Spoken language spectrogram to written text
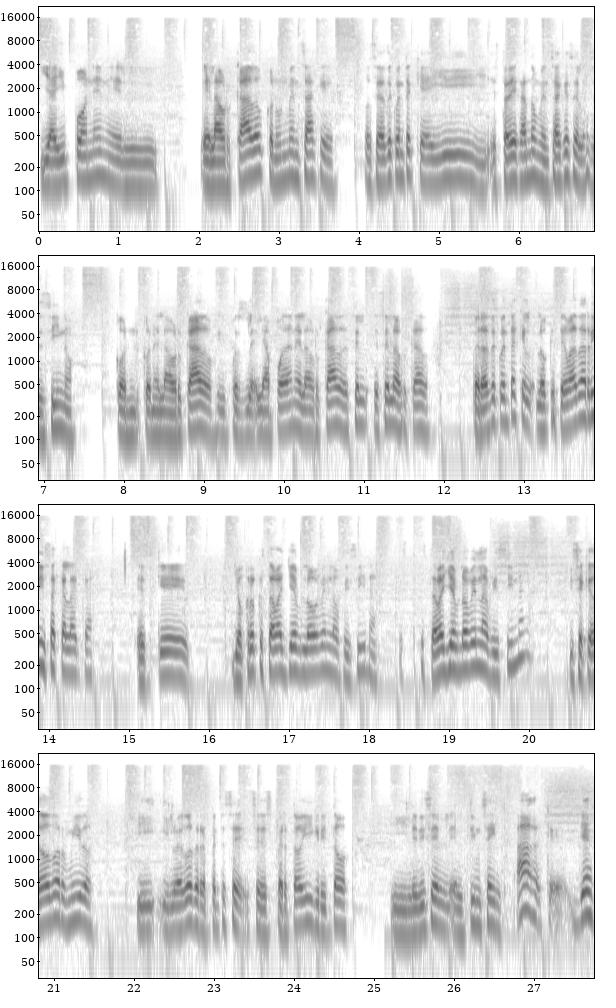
y ahí ponen el, el ahorcado con un mensaje. O sea, haz de cuenta que ahí está dejando mensajes el asesino con, con el ahorcado. Y pues le, le apodan el ahorcado, es el, es el ahorcado. Pero haz de cuenta que lo, lo que te va a dar risa, Calaca, es que yo creo que estaba Jeff Love en la oficina. Estaba Jeff Love en la oficina y se quedó dormido. Y, y luego de repente se, se despertó y gritó. Y le dice el, el Team Sale, ah, ¿qué- Jeff,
